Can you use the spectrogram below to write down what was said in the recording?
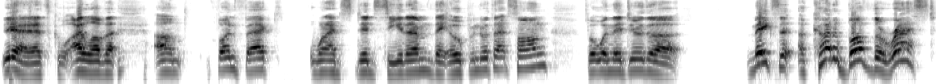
Yeah, that's cool. I love that. Um, fun fact: when I did see them, they opened with that song, but when they do the makes it a cut above the rest,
